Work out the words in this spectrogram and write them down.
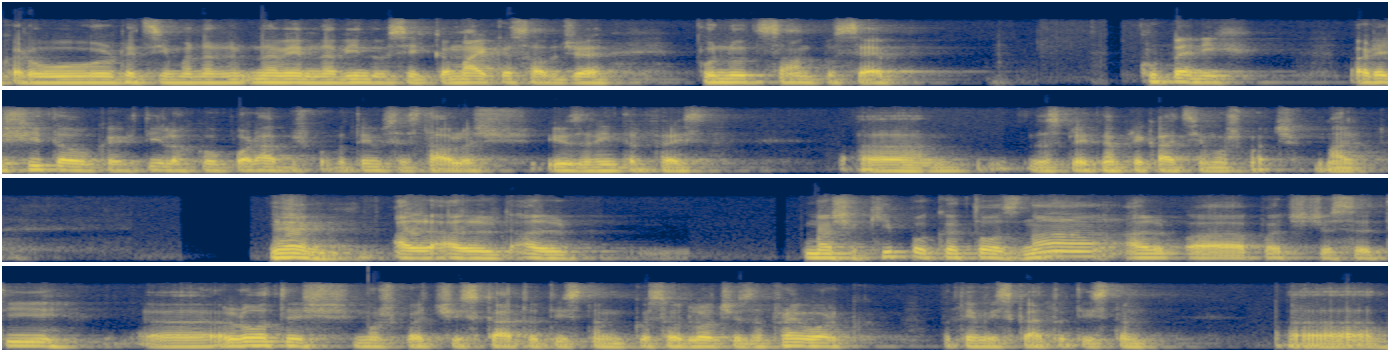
kot v, recimo, na, ne vem, na Windowsih, ki Microsoft že ponudi sam po sebi kupenih rešitev, ki jih ti lahko uporabiš, pa potem sestavljaš user interface. Um, za spletne aplikacije moš pač malo. Ne vem, ali, ali, ali imaš ekipo, ki to zna, ali pa pač, če se ti uh, lotiš, moš pač iskati v tistem, ko se odločiš za framework, potem iskati v tistem uh,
